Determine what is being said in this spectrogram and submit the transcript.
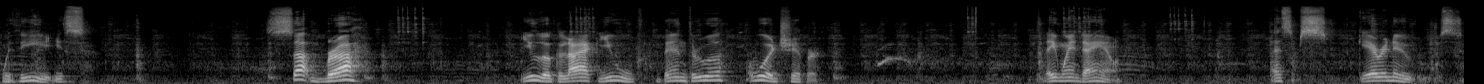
with ease. Sup, bruh? You look like you've been through a, a wood chipper. They went down. That's some scary news.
